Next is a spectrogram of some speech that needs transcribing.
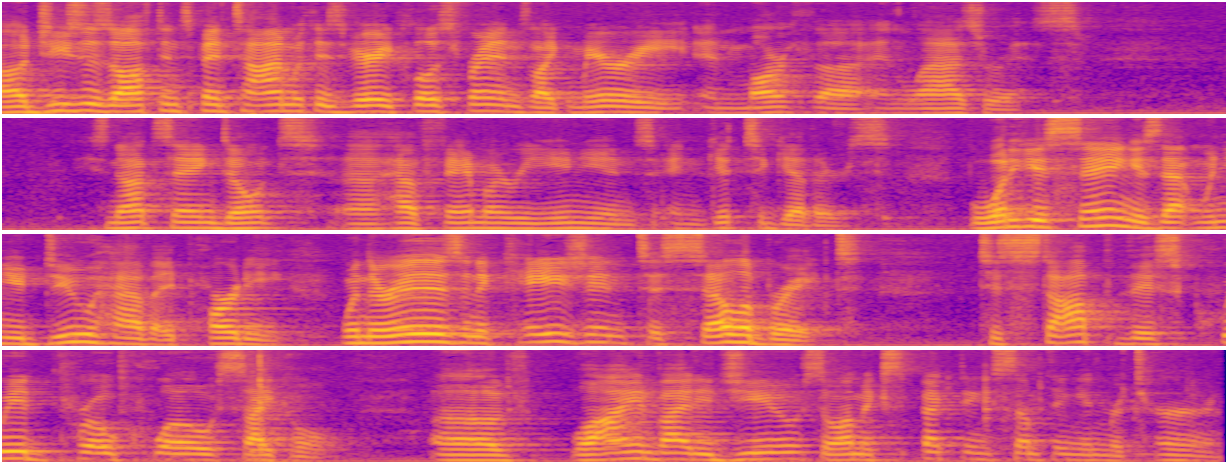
Uh, Jesus often spent time with his very close friends like Mary and Martha and Lazarus. He's not saying don't uh, have family reunions and get togethers. But what he is saying is that when you do have a party, when there is an occasion to celebrate, to stop this quid pro quo cycle of, well, I invited you, so I'm expecting something in return.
